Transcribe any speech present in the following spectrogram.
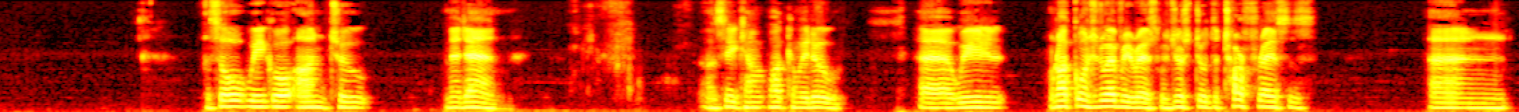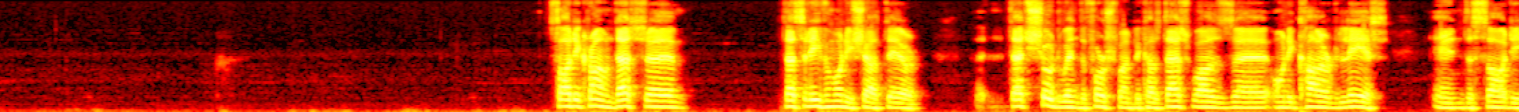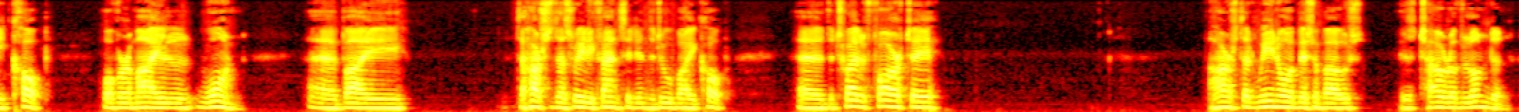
So we go on to Meydan. And see can, what can we do. Uh, we'll we're not going to do every race. We'll just do the turf races and Saudi Crown. That's uh, that's an even money shot there. That should win the first one because that was uh, only collared late in the Saudi Cup over a mile one uh, by the horses that's really fancied in the Dubai Cup. Uh, the 1240, horse that we know a bit about, is Tower of London.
